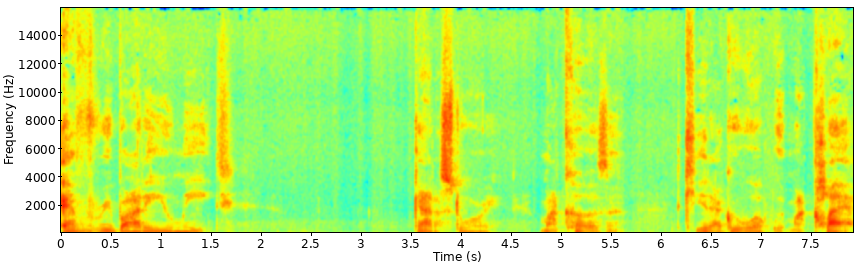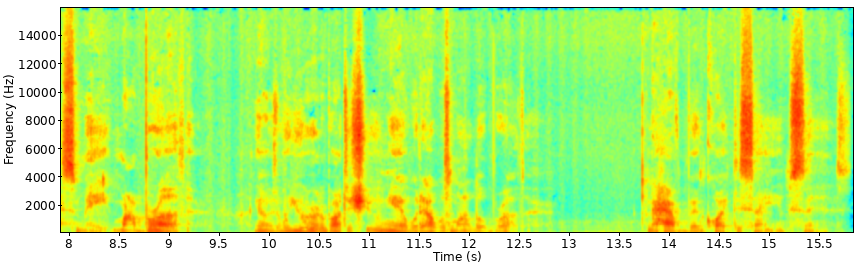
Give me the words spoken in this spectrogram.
everybody you meet got a story. My cousin, the kid I grew up with, my classmate, my brother. You know, well, you heard about the shooting? Yeah, well, that was my little brother. And I haven't been quite the same since.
